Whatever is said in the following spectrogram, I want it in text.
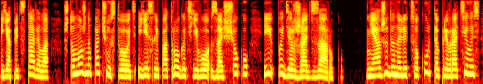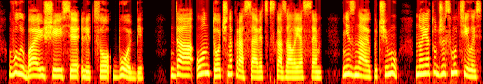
Я представила, что можно почувствовать, если потрогать его за щеку и подержать за руку. Неожиданно лицо Курта превратилось в улыбающееся лицо Бобби. «Да, он точно красавец», — сказала я Сэм. «Не знаю почему, но я тут же смутилась,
